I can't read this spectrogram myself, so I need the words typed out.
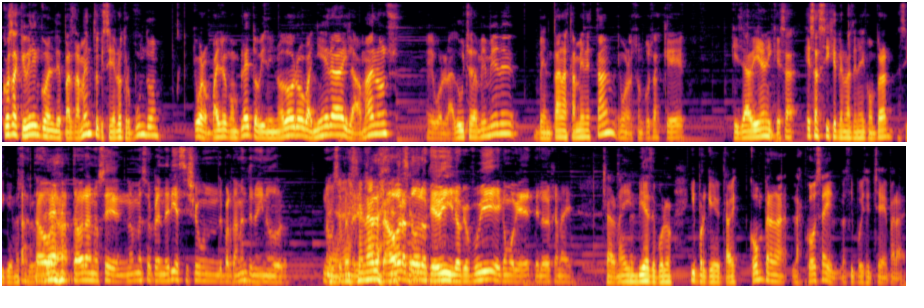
cosas que vienen con el departamento, que sería el otro punto. Que bueno, baño completo, viene inodoro, bañera y lavamanos. Eh, bueno, la ducha también viene. Ventanas también están. Y bueno, son cosas que, que ya vienen y que esas, esas sí que te las tenés que comprar. Así que no Hasta ahora, hasta ahora no sé, no me sorprendería si llego a un departamento y no hay inodoro. No me Eh, sorprendería. no, hasta ahora todo lo que vi, lo que fui, es como que te lo dejan ahí. Claro, nadie invierte por. Y porque tal vez compran las cosas y los tipos dicen, che, para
